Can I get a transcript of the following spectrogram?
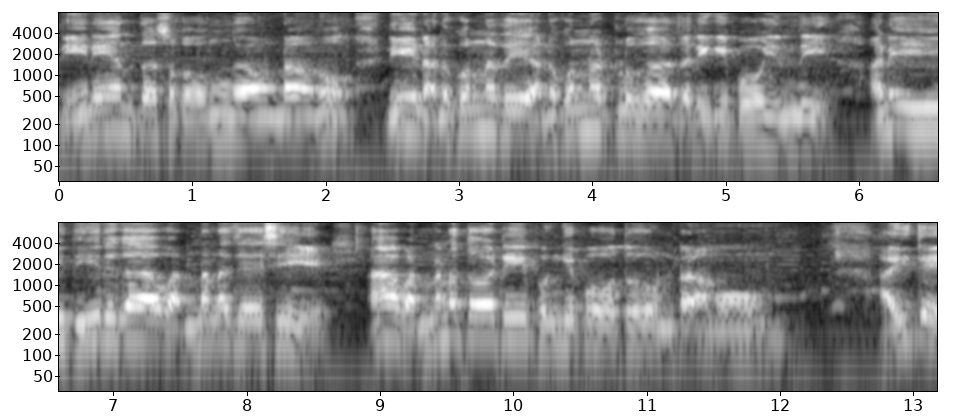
నేనే ఎంత సుఖంగా ఉన్నాను నేను అనుకున్నది అనుకున్నట్లుగా జరిగిపోయింది అని తీరుగా వర్ణన చేసి ఆ వర్ణనతోటి పొంగిపోతూ ఉంటాము. అయితే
